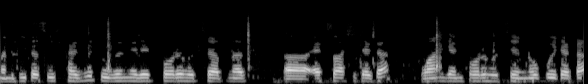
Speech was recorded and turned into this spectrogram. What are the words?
মানে দুইটা সুইচ থাকবে। টু গ্যাং এর রেট পরে হচ্ছে আপনার একশো আশি টাকা। ওয়ান গ্যাং পরে হচ্ছে নব্বই টাকা।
